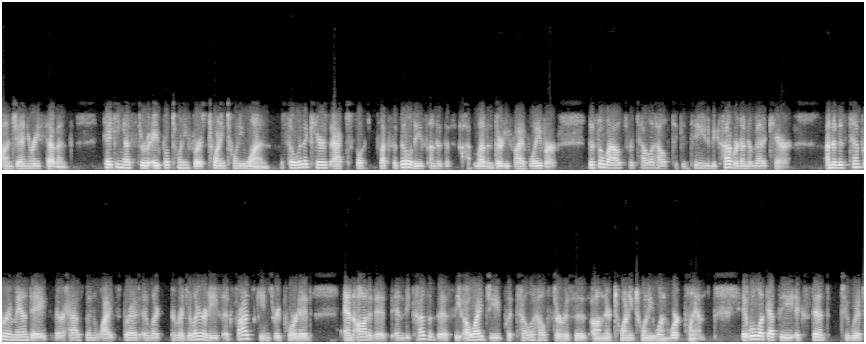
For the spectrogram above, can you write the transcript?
on January 7th, taking us through April 21st, 2021, so were the CARES Act flexibilities under the 1135 waiver. This allows for telehealth to continue to be covered under Medicare. Under this temporary mandate, there has been widespread irregularities and fraud schemes reported and audited, and because of this, the OIG put telehealth services on their 2021 work plan. It will look at the extent to which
